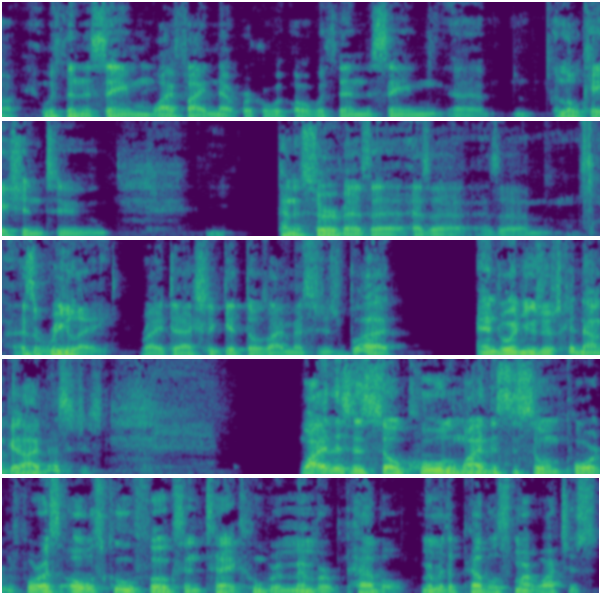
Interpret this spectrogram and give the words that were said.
within the same Wi-Fi network or, or within the same uh, location to kind of serve as a as a as a as a relay, right? To actually get those iMessages. But Android users can now get iMessages why this is so cool and why this is so important for us old school folks in tech who remember Pebble. Remember the Pebble smartwatches?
